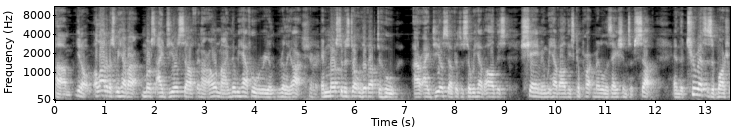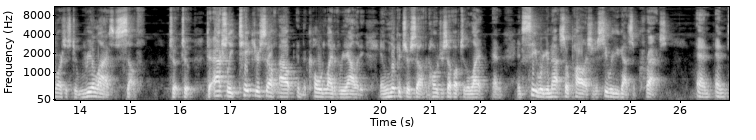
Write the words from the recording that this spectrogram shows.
um, you know, a lot of us, we have our most ideal self in our own mind, then we have who we really are. Sure. And most of us don't live up to who our ideal self is. And so we have all this shame and we have all these compartmentalizations of self. And the true essence of martial arts is to realize self, to, to, to actually take yourself out in the cold light of reality and look at yourself and hold yourself up to the light and, and see where you're not so polished or to see where you got some cracks and, and,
